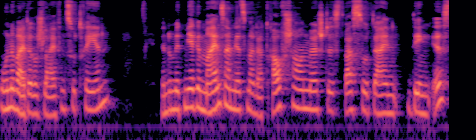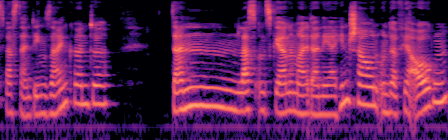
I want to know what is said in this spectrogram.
ohne weitere Schleifen zu drehen. Wenn du mit mir gemeinsam jetzt mal da drauf schauen möchtest, was so dein Ding ist, was dein Ding sein könnte, dann lass uns gerne mal da näher hinschauen unter vier Augen.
